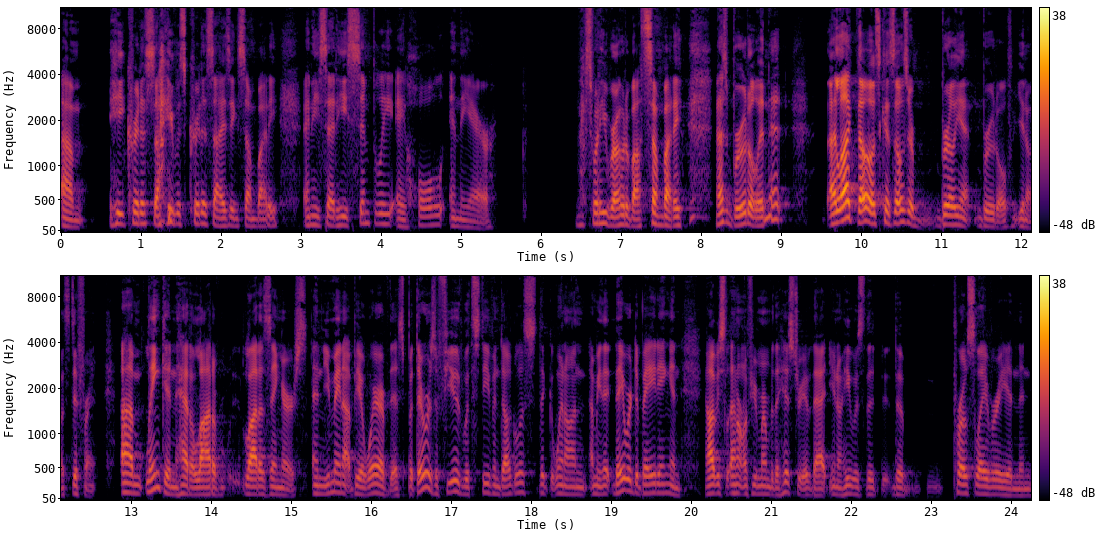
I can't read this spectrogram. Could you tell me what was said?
um, he, criticized, he was criticizing somebody, and he said, he's simply a hole in the air. That's what he wrote about somebody. That's brutal, isn't it? I like those because those are brilliant, brutal. You know, it's different. Um, Lincoln had a lot of lot of zingers, and you may not be aware of this, but there was a feud with Stephen Douglas that went on. I mean, they, they were debating, and obviously, I don't know if you remember the history of that. You know, he was the the pro-slavery, and then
